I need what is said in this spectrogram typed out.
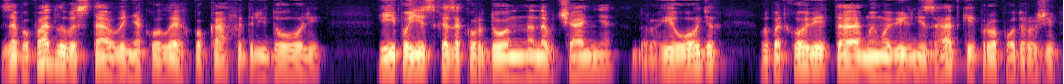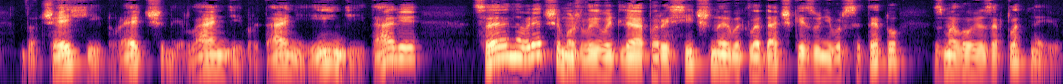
Запопадливе ставлення колег по кафедрі до Олі, її поїздка за кордон на навчання, дорогий одяг, випадкові та мимовільні згадки про подорожі до Чехії, Туреччини, Ірландії, Британії, Індії, Італії. Це навряд чи можливе для пересічної викладачки з університету з малою зарплатнею.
